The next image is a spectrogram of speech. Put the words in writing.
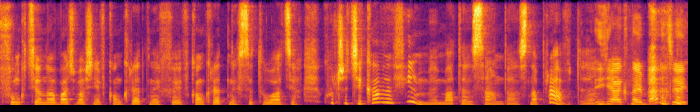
funkcjonować właśnie w konkretnych, w konkretnych sytuacjach. Kurczę, ciekawe filmy ma ten Sundance, naprawdę. Jak najbardziej,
